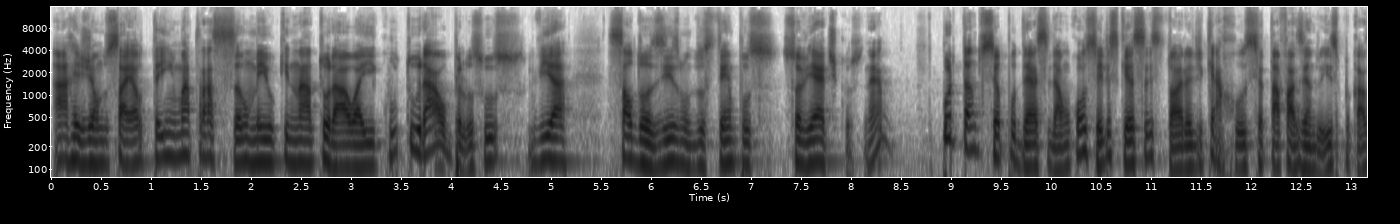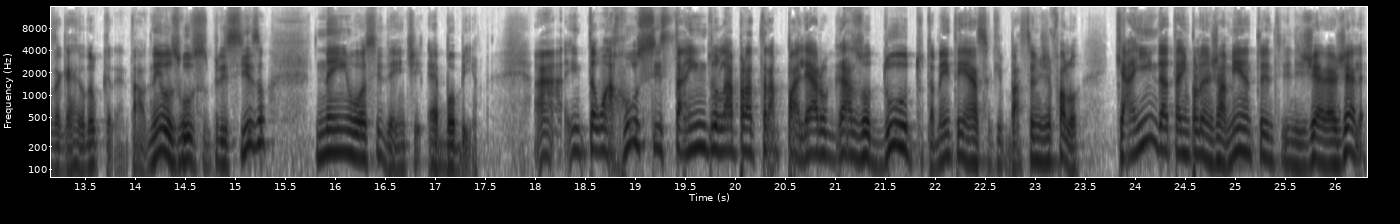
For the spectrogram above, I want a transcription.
a região do Sahel tem uma atração meio que natural aí, cultural pelos russos, via saudosismo dos tempos soviéticos, né? Portanto, se eu pudesse dar um conselho, esqueça a história de que a Rússia está fazendo isso por causa da guerra da Ucrânia. Tá? Nem os russos precisam, nem o Ocidente é bobinho. Ah, então a Rússia está indo lá para atrapalhar o gasoduto. Também tem essa que bastante gente falou, que ainda está em planejamento entre Nigéria e Argélia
